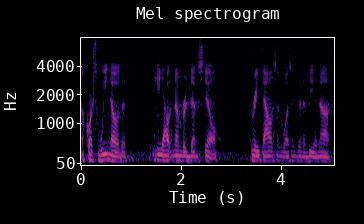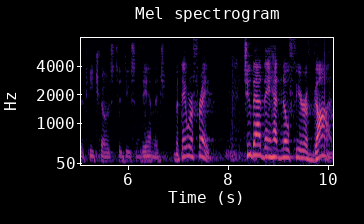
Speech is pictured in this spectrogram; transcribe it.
Of course, we know that he outnumbered them still. 3,000 wasn't going to be enough if he chose to do some damage. But they were afraid. Too bad they had no fear of God.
